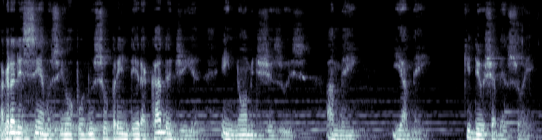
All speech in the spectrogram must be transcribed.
Agradecemos, Senhor, por nos surpreender a cada dia, em nome de Jesus. Amém e amém. Que Deus te abençoe.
